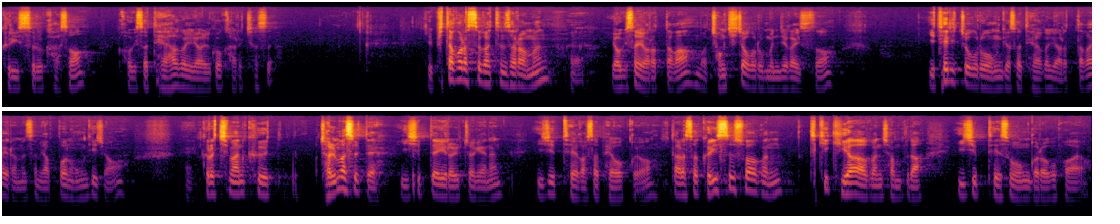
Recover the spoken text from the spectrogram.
그리스로 가서 거기서 대학을 열고 가르쳤어요. 피타고라스 같은 사람은 예, 여기서 열었다가 뭐 정치적으로 문제가 있어 이태리 쪽으로 옮겨서 대학을 열었다가 이러면서 몇 번 옮기죠. 예, 그렇지만 그 젊었을 때 20대 이럴 적에는 이집트에 가서 배웠고요. 따라서 그리스 수학은 특히 기하학은 전부 다 이집트에서 온 거라고 봐요.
